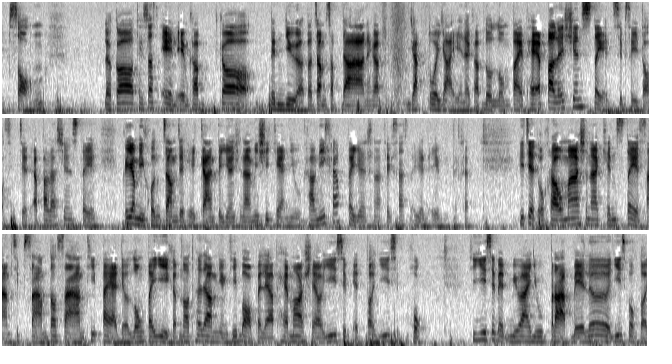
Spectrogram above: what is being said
35-12 แล้วก็ Texas A&M ครับ ก็เป็นเหยื่อประจำสัปดาห์นะครับ ยักษ์ตัวใหญ่นะครับ โดนล้มไปแพ้ Appalachian State 14 ต่อ 17 Appalachian State ก็ยังมีคนจำจากเหตุการณ์ไปเยือนชนะมิชิแกนอยู่ คราวนี้ครับ ไปเยือนชนะ Texas A&M นเอ็มนะครับที่7โอคลาโฮมาชนะ Kent State 33 ต่อ 3 ที่ 8 เดี๋ยวลงไปอีกครับ Notre Dame อย่างที่บอกไปแล้วแพ้ Marshall 21 ต่อ 26 ที่ 21 BYU ปราบ Baylor 26 ต่อ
